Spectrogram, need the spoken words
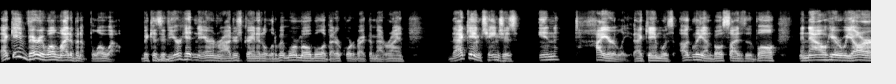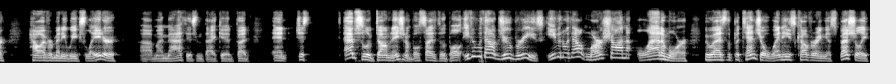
that game very well might have been a blowout. Because if you're hitting Aaron Rodgers, granted a little bit more mobile, a better quarterback than Matt Ryan, that game changes entirely. That game was ugly on both sides of the ball. And now here we are, however many weeks later. Uh, my math isn't that good, but and just absolute domination on both sides of the ball, even without Drew Brees, even without Marshon Lattimore, who has the potential when he's covering, especially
